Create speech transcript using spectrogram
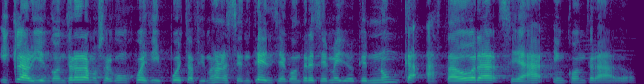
y claro, y encontráramos algún juez dispuesto a firmar una sentencia contra ese medio que nunca hasta ahora se ha encontrado.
